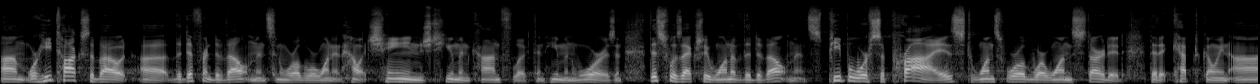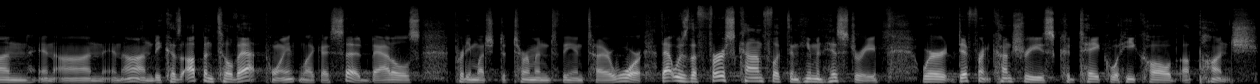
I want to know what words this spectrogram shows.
um, where he talks about uh, the different developments in World War I and how it changed human conflict and human wars. And this was actually one of the developments. People were surprised once World War I started that it kept going on and on and on. Because up until that point, like I said, battles pretty much determined the entire war. That was the first conflict in human history where different countries could take what he called a punch punch.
